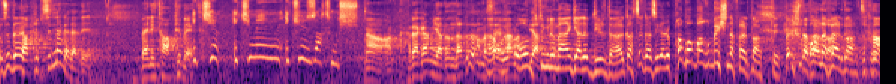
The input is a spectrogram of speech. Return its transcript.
Özü də Takipçin nə qədərdir? Bəni takip et. İki- 2260. Ha, rəqəm yadındadır, amma Hə, səhifənin o, bütün gün yadında. mənə gəlib deyir də, qaça qaça gəlir, pa pa bax 5 nəfər də atdı. 5 nəfər 10 nəfər də atdı. Ha.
